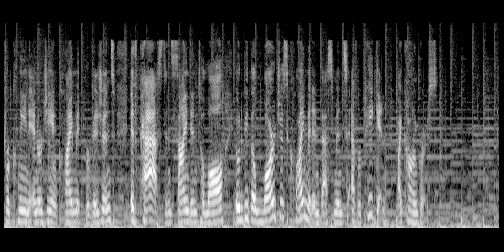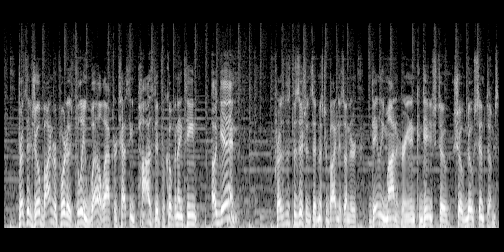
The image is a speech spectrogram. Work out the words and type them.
for clean energy and climate provisions. If passed and signed into law, it would be the largest climate investments ever taken by Congress. President Joe Biden reported feeling well after testing positive for COVID 19 again. The president's physician said Mr. Biden is under daily monitoring and continues to show no symptoms.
